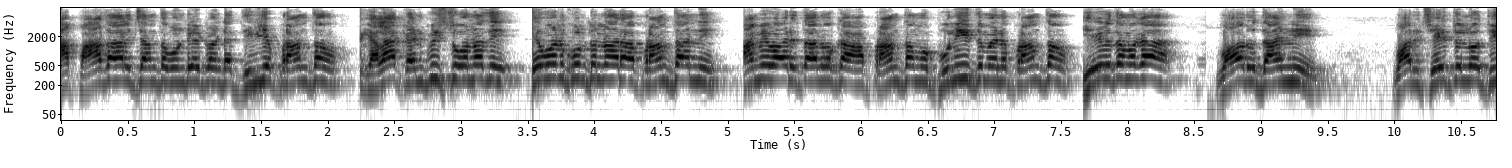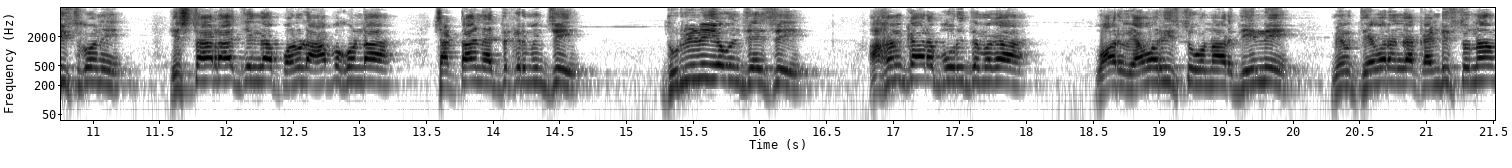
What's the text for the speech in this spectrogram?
ఆ పాదాల చెంత ఉండేటువంటి దివ్య ప్రాంతం ఎలా కనిపిస్తూ ఉన్నది? ఏమనుకుంటున్నారు ఆ ప్రాంతాన్ని? స్వామివారి తాలూకా ఆ ప్రాంతము పునీతమైన ప్రాంతం. ఏ విధముగా వారు దాన్ని వారి చేతుల్లో తీసుకొని ఇష్టారాజ్యంగా పనులు ఆపకుండా చట్టాన్ని అతిక్రమించి దుర్వినియోగం చేసి అహంకారపూరితముగా వారు వ్యవహరిస్తూ ఉన్నారు. దీన్ని మేము తీవ్రంగా ఖండిస్తున్నాం.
